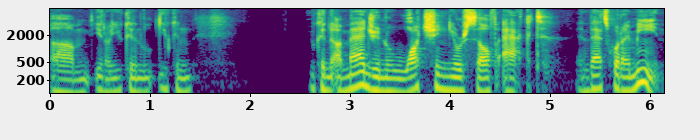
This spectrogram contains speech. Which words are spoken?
Um, you know, you can you can you can imagine watching yourself act. And that's what I mean.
